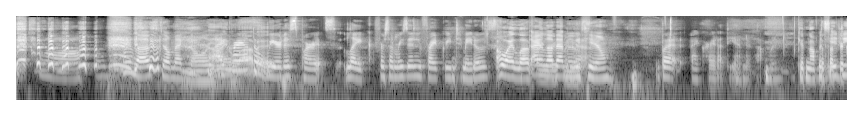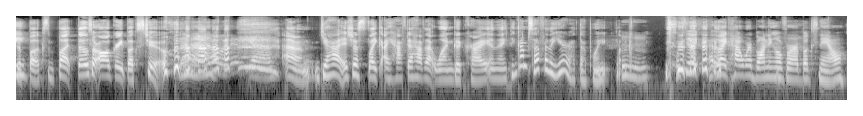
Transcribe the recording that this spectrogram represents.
I love Steel Magnolia. I, I cry at the it. weirdest parts. Like for some reason, fried green tomatoes. Oh, I love I love that Rich movie too. But I cried at the end of that one. Getting off the subject Iggy. of books, but those are all great books too. no, it is. Yeah. um, yeah, it's just like I have to have that one good cry, and I think I'm set for the year at that point. Like, Well, see, like, like how we're bonding over our books now.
